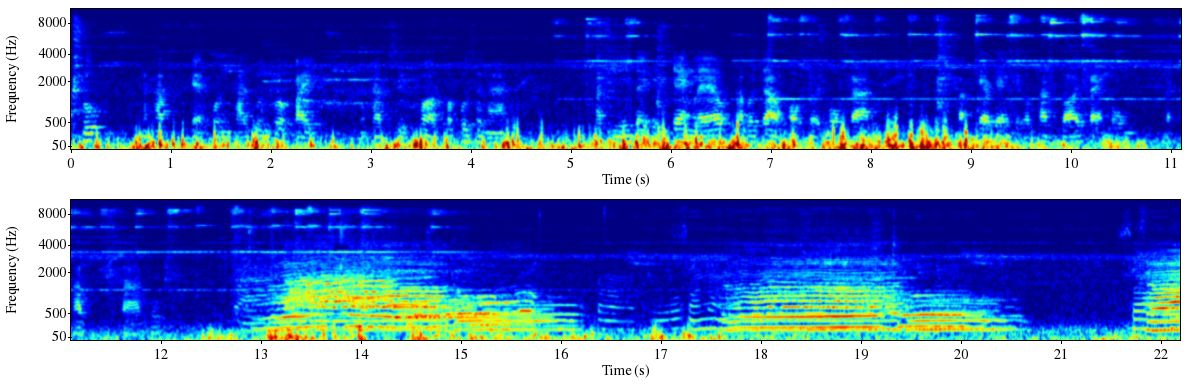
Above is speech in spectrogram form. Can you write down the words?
บทุกข์นะครับ แก่คนสานรณชนทั่วไปนะครับสืบทอดพระพุทธศาสนาอันนี้ได้เห็นแจ้งแล้วข้าพเจ้าขอเปิดโครงการตัดแก้วแดงจักรพรรดิร้อยแปดองค์นะครับสาธุสาธุสาธุ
